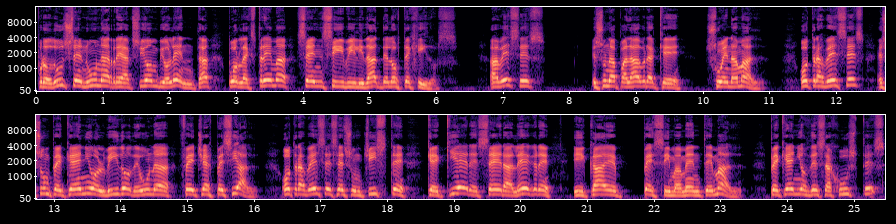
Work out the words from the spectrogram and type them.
Producen una reacción violenta por la extrema sensibilidad de los tejidos. A veces es una palabra que suena mal otras veces es un pequeño olvido de una fecha especial. Otras veces es un chiste que quiere ser alegre y cae pésimamente mal. Pequeños desajustes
